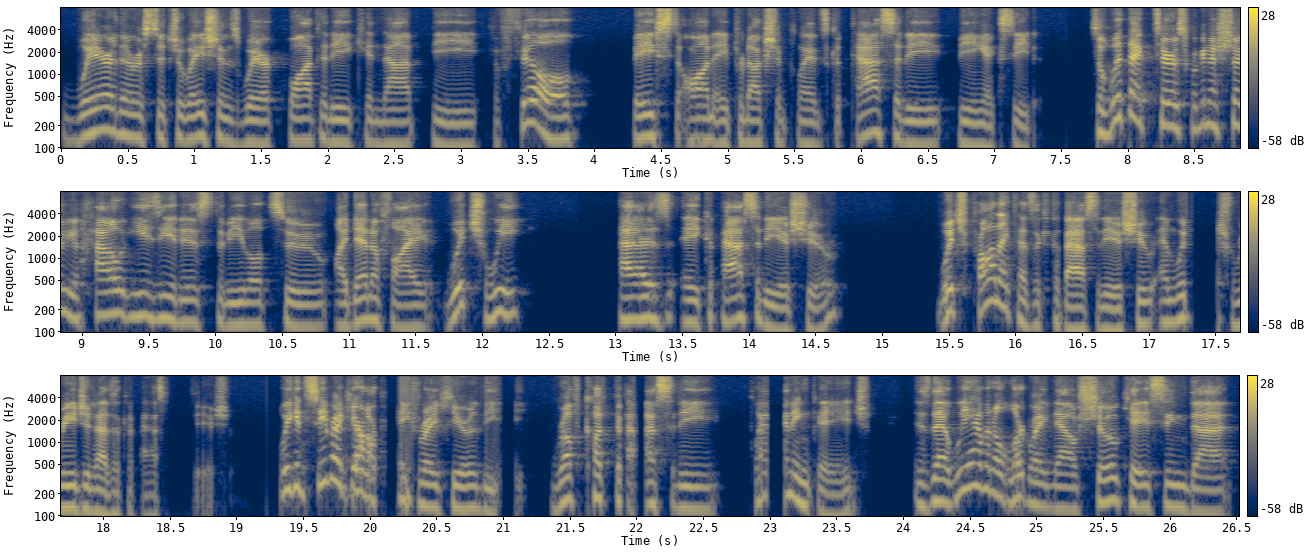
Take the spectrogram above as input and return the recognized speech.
where there are situations where quantity cannot be fulfilled based on a production plant's capacity being exceeded. So with Acterys, we're going to show you how easy it is to be able to identify which week has a capacity issue, which product has a capacity issue, and which region has a capacity issue. We can see right here on our page right here, the rough cut capacity planning page, is that we have an alert right now showcasing that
